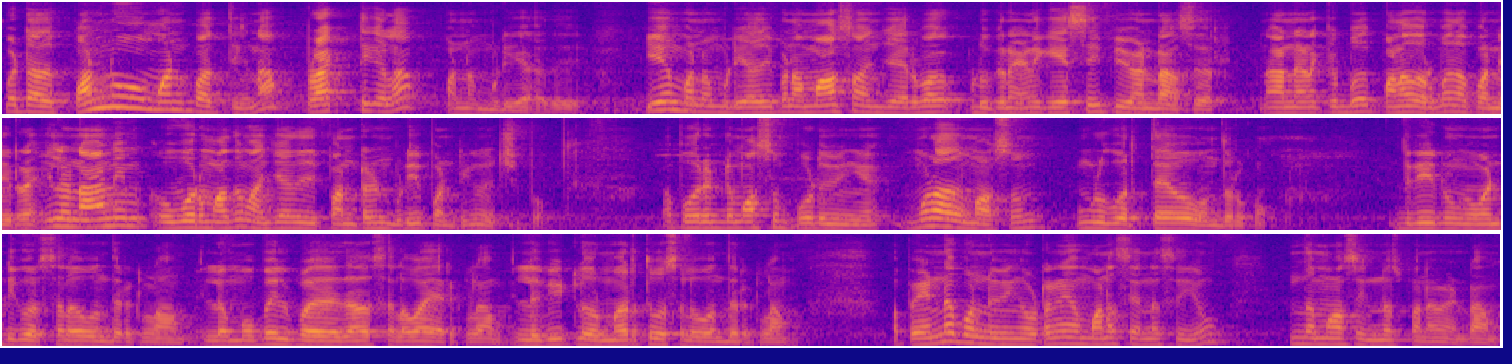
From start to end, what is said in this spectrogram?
பட் அது பண்ணுவோமான்னு பார்த்தீங்கன்னா ப்ராக்டிக்கலாக பண்ண முடியாது. ஏன் பண்ண முடியாது? இப்போ நான் மாதம் அஞ்சாயிரரூபா கொடுக்குறேன். எனக்கு எஸ்ஐபி வேண்டாம் சார் நான் நினைக்கும் போது பணம் வரும்போது நான் பண்ணிடுறேன். இல்லை நானே ஒவ்வொரு மாதம் அஞ்சாந்தேதி பண்ணுறேன்னு முடிவு பண்ணிட்டீங்கன்னு வச்சுப்போம். அப்போ ரெண்டு மாதம் போடுவீங்க. மூணாவது மாதம் உங்களுக்கு ஒரு தேவை வந்திருக்கும். திடீர்னு உங்கள் வண்டிக்கு ஒரு செலவு வந்திருக்கலாம். இல்லை மொபைல் ஏதாவது செலவாக இருக்கலாம் இல்லை வீட்டில் ஒரு மருத்துவ செலவு வந்திருக்கலாம். அப்போ என்ன பண்ணுவீங்க? உடனே மனசு என்ன செய்யும்? இந்த மாதம் இன்வெஸ்ட் பண்ண வேண்டாம்.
